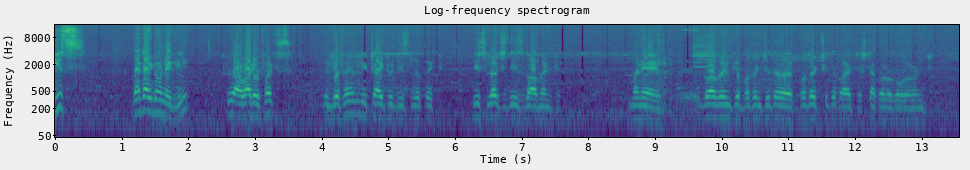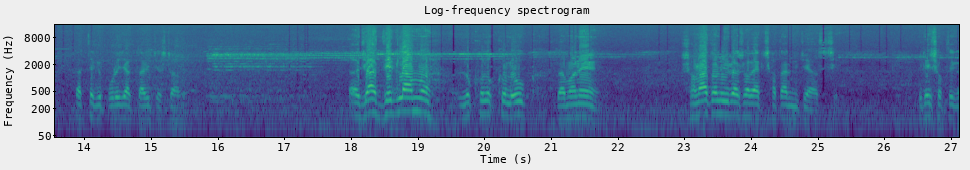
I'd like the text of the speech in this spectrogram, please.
this That I don't agree. Through our efforts, we'll definitely try to dislocate, dislodge this government. মানে গভর্নমেন্টকে পদচ্যুত পদচ্যুত করার চেষ্টা করব গভর্নমেন্ট তার থেকে পড়ে যাক তারই চেষ্টা হবে। যা দেখলাম, লক্ষ লক্ষ লোক, তার মানে সনাতনীরা সব এক ছাতার নিচে আসছে। এটাই সব থেকে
